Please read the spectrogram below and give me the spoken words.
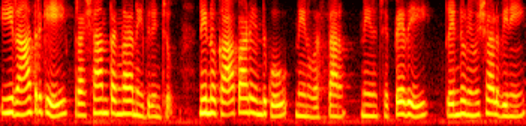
ఈ రాత్రికి ప్రశాంతంగా నిద్రించు. నిన్ను కాపాడేందుకు నేను వస్తాను. నేను చెప్పేది రెండు నిమిషాలు విని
